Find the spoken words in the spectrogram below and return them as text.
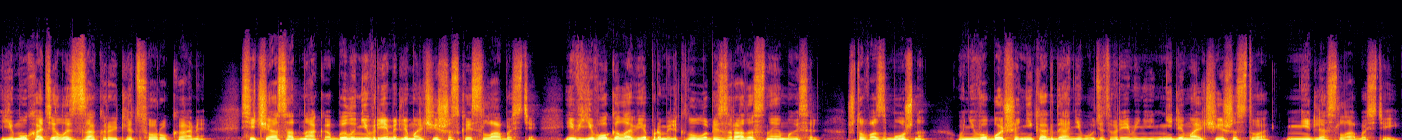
Ему хотелось закрыть лицо руками. Сейчас, однако, было не время для мальчишеской слабости, и в его голове промелькнула безрадостная мысль, что, возможно, у него больше никогда не будет времени ни для мальчишества, ни для слабостей.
